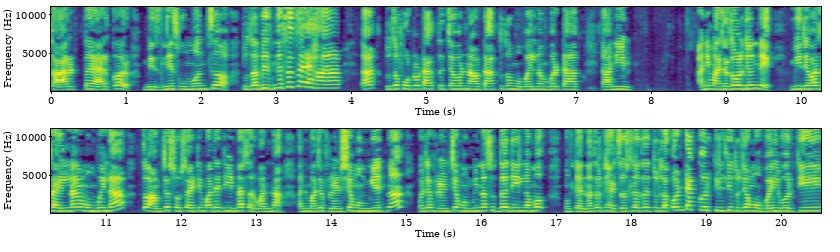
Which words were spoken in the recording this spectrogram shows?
कार्ड तयार कर. बिझनेस वुमनचं तुझा बिझनेसच आहे हा. आ, तुझा फोटो टाक त्याच्यावर नाव टाक तुझा मोबाईल नंबर टाक. आणि आणि माझ्याजवळ देऊन दे. मी जेव्हा जाईल ना मुंबईला तर आमच्या सोसायटीमध्ये देईल ना सर्वांना. आणि माझ्या फ्रेंड्सच्या मम्मी आहेत ना माझ्या फ्रेंडच्या मम्मींना सुद्धा देईल ना मग. मग त्यांना जर घ्यायचं असलं तर तुला कॉन्टॅक्ट करतील ते तुझ्या मोबाईलवरती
